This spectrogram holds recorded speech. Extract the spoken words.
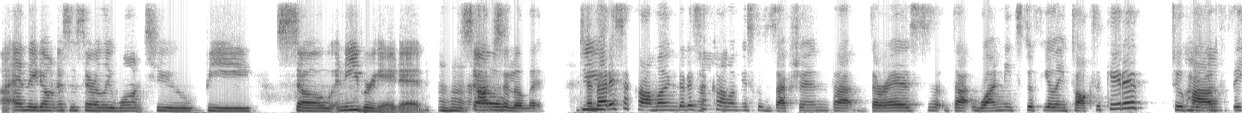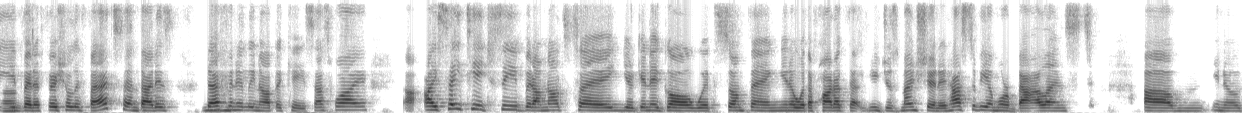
uh, and they don't necessarily want to be so inebriated. Mm-hmm. So, Absolutely. and that is a common that is a common misconception that there is that one needs to feel intoxicated to have the beneficial effects, and that is mm-hmm. definitely not the case. That's why I say THC, but I'm not saying you're going to go with something, you know, with a product that you just mentioned. It has to be a more balanced um, you know,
